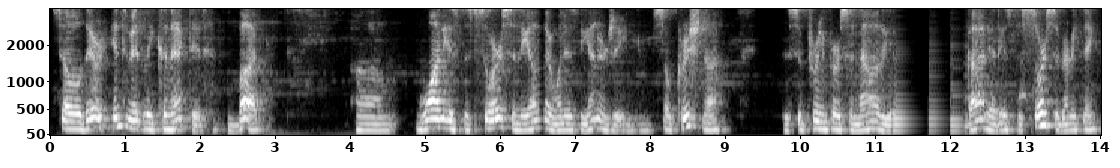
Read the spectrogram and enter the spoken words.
So they're intimately connected, but um, one is the source and the other one is the energy. So Krishna, the supreme personality of Godhead, is the source of everything.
